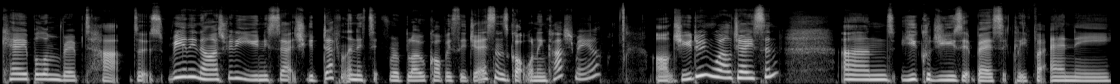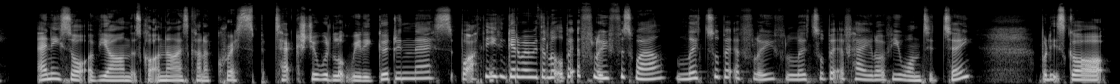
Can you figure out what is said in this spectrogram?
cable and ribbed hat that's really nice, really unisex. You could definitely knit it for a bloke. Obviously, Jason's got one in cashmere. Aren't you doing well, Jason? and you could use it basically for any any sort of yarn that's got a nice kind of crisp texture would look really good in this. But I think you can get away with a little bit of floof as well. Little bit of floof, little bit of halo if you wanted to. But it's got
